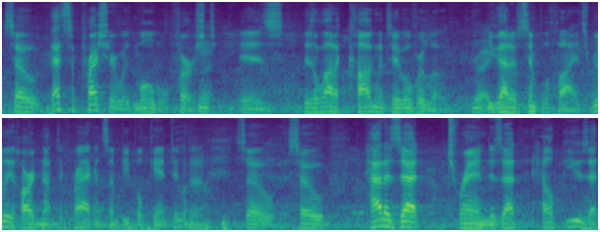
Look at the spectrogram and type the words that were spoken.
so that's the pressure with mobile. First Right. is there's a lot of cognitive overload. Right. You got to simplify. It's really hard not to crack, and some people can't do it. So so. How does that trend? Does that help you? Is that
